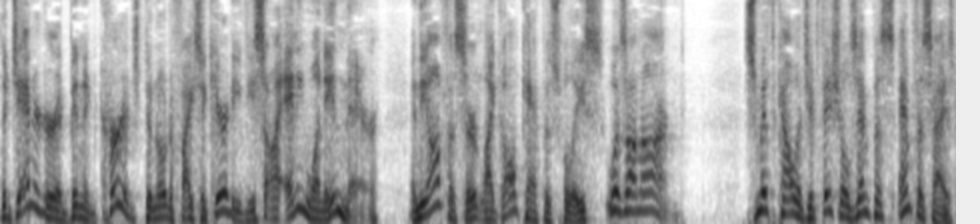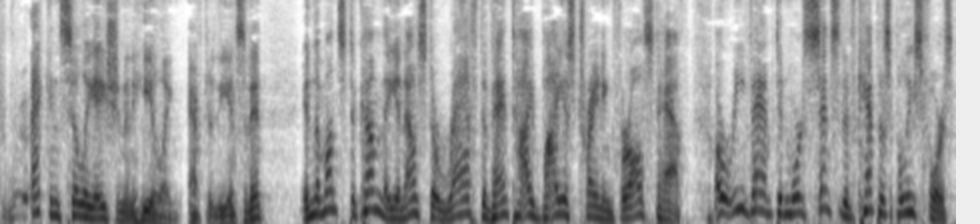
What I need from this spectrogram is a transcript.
The janitor had been encouraged to notify security if he saw anyone in there, and the officer, like all campus police, was unarmed. Smith College officials emphasized reconciliation and healing after the incident. In the months to come, they announced a raft of anti-bias training for all staff, a revamped and more sensitive campus police force,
